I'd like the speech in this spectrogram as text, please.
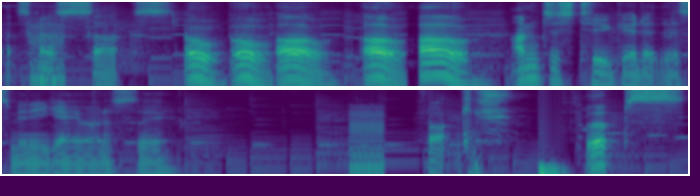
That's kind of sucks. Oh, oh, oh, oh, oh. I'm just too good at this mini game, honestly. Fuck. Whoops.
